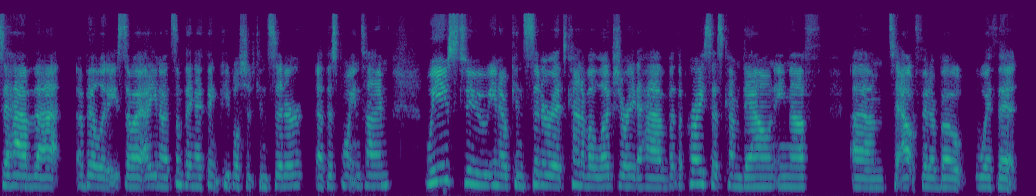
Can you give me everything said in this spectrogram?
to have that ability. So I, I, you know, it's something I think people should consider at this point in time. We used to, you know, consider it kind of a luxury to have, but the price has come down enough um, to outfit a boat with it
